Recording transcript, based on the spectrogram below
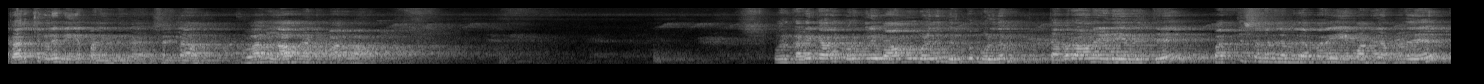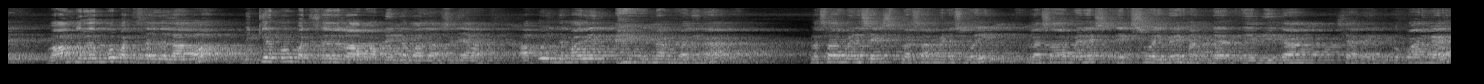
கருத்துக்களை நீங்கள் பதிவிடுங்க. சரிங்களா? வாங்க லாபம் நட்டு பார்க்கலாம். ஒரு கடைக்காரர் பொருட்களை வாங்கும் பொழுதும் விற்கும் பொழுதும் தவறான இடையை வைத்து பத்து சதவீதம் வரை ஏமாற்றுறார். அப்படின்றது வாங்குறப்போ பத்து சதவீத லாபம் விற்கிறப்போ பத்து சதவீத லாபம் அப்படின்ற மாதிரி தான் சரியா? அப்போ இந்த மாதிரி என்னன்னு பார்த்தீங்கன்னா plus R minus X plus R minus Y plus R minus X Y by hundred எப்படி தான் சார் இப்போ பாருங்கள்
